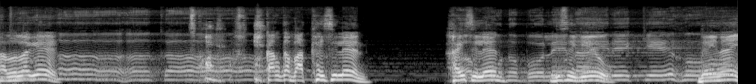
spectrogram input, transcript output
ভালো লাগে। কালকা ভাত খাইছিলেন? খাইছিলেন? দিছে কেউ? নাই?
